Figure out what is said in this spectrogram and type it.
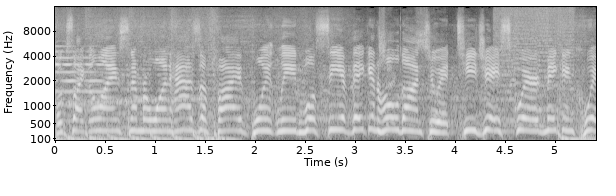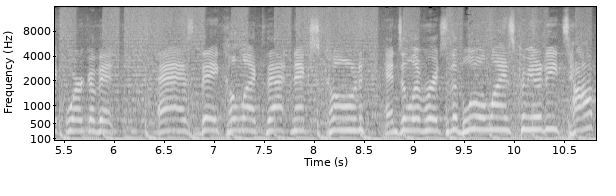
Looks like Alliance number one has a five-point lead. We'll see if they can hold on to it. TJ Squared making quick work of it as they collect that next cone and deliver it to the Blue Alliance community top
